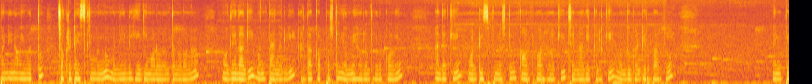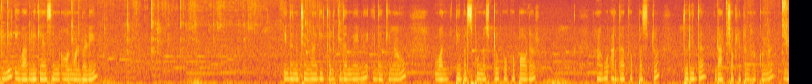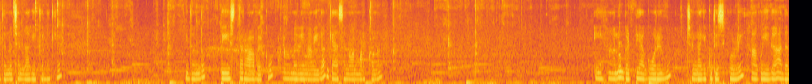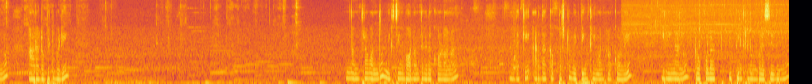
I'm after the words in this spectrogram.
ಬನ್ನಿ ನಾವು ಇವತ್ತು ಚಾಕ್ಲೇಟ್ ಐಸ್ ಕ್ರೀಮನ್ನು ಮನೆಯಲ್ಲಿ ಹೇಗೆ ಮಾಡೋದು ಅಂತ ನೋಡೋಣ. ಮೊದಲನೇದಾಗಿ ಒಂದು ಪ್ಯಾನಲ್ಲಿ ಅರ್ಧ ಕಪ್ಪಷ್ಟು ಎಮ್ಮೆ ಹಾಲನ್ನು ತೆಗೆದುಕೊಳ್ಳಿ. ಅದಕ್ಕೆ ಒನ್ ಟೀ ಸ್ಪೂನಷ್ಟು ಕಾರ್ನ್ಫ್ಲವರ್ ಹಾಕಿ ಚೆನ್ನಾಗಿ ಕಲಕಿ ಒಂದು ಗಂಟೆ ಇರಬಾರ್ದು. ನೆನಪಿರಲಿ, ಇವಾಗಲೇ ಗ್ಯಾಸನ್ನು ಆನ್ ಮಾಡಬೇಡಿ. ಇದನ್ನು ಚೆನ್ನಾಗಿ ಕಲಕಿದ ಮೇಲೆ ಇದಕ್ಕೆ ನಾವು ಒಂದು ಟೇಬಲ್ ಸ್ಪೂನಷ್ಟು ಕೋಕೋ ಪೌಡರ್ ಹಾಗೂ ಅರ್ಧ ಕಪ್ಪಷ್ಟು ತುರಿದ ಡಾರ್ಕ್ ಚಾಕ್ಲೇಟನ್ನು ಹಾಕೋಣ. ಇದನ್ನು ಚೆನ್ನಾಗಿ ಕಲಕಿ. ಇದೊಂದು ಪೇಸ್ಟ್ ಥರ ಆಗಬೇಕು. ಆಮೇಲೆ ನಾವೀಗ ಗ್ಯಾಸನ್ನು ಆನ್ ಮಾಡ್ಕೋಣ. ಈ ಹಾಲು ಗಟ್ಟಿ ಚೆನ್ನಾಗಿ ಕುದಿಸಿಕೊಳ್ಳಿ. ಹಾಗೂ ಈಗ ಅದನ್ನು ಆರಲು ಬಿಟ್ಬಿಡಿ. ನಂತರ ಒಂದು ಮಿಕ್ಸಿಂಗ್ ಬೌಲನ್ನು ತೆಗೆದುಕೊಳ್ಳೋಣ. ಅದಕ್ಕೆ ಅರ್ಧ ಕಪ್ಪಷ್ಟು ವಿಪ್ಪಿಂಗ್ ಕ್ರೀಮನ್ನು ಹಾಕ್ಕೊಳ್ಳಿ ಇಲ್ಲಿ ನಾನು ಟೋಪೋಲಟ್ ವಿಪ್ಪಿಂಗ್ ಕ್ರೀಮನ್ನು ಬಳಸಿದ್ದೀನಿ.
